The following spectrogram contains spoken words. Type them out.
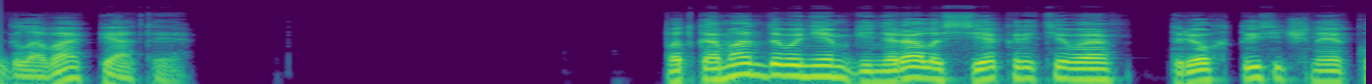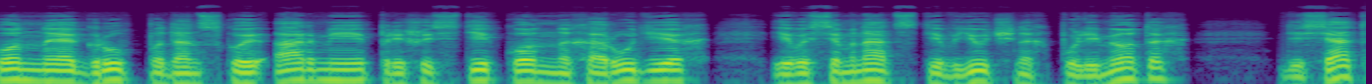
Глава пятая. Под командованием генерала Секретева трехтысячная конная группа Донской армии при шести конных орудиях и восемнадцати вьючных пулеметах 10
